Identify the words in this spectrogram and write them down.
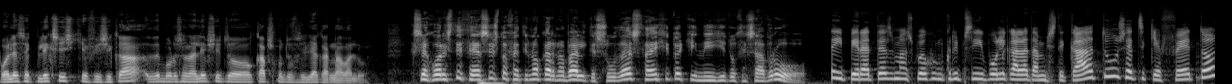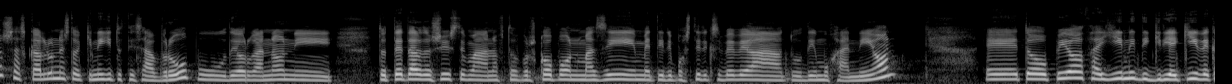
πολλές εκπλήξεις και φυσικά δεν μπορούσε να λείψει το κάψιμο του Βασιλιά Καρνάβαλου. Ξεχωριστή θέση στο φετινό καρναβάλι της Σούδας θα έχει το κυνήγι του θησαυρού. Οι πειρατές μας που έχουν κρύψει πολύ καλά τα μυστικά τους, έτσι και φέτος, σας καλούν στο κυνήγι του θησαυρού που διοργανώνει το τέταρτο σύστημα ναυτοπροσκόπων μαζί με την υποστήριξη βέβαια του Δήμου Χανίων. Ε, το οποίο θα γίνει την Κυριακή 16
